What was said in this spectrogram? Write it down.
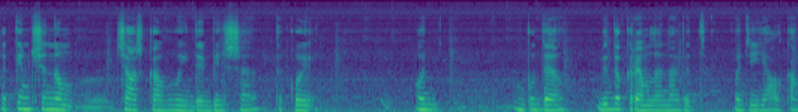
Таким чином чашка вийде більше такої, буде відокремлена від одіялка.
